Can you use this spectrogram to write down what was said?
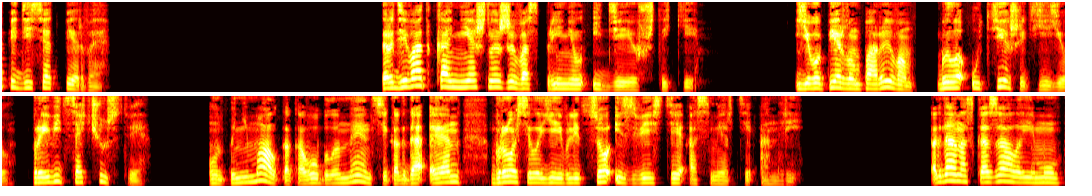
51. Тардиват, конечно же, воспринял идею в штыки. Его первым порывом было утешить ее, проявить сочувствие. Он понимал, каково было Нэнси, когда Энн бросила ей в лицо известие о смерти Анри. Когда она сказала ему,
